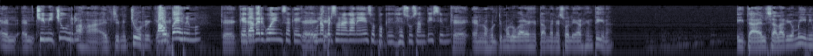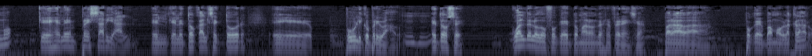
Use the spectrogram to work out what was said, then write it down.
el, el Chimichurri. ajá, el chimichurri que, Paupérrimo. que, Que da vergüenza que, que- una persona gane eso porque Jesús Santísimo. que en los últimos lugares están Venezuela y Argentina y está el salario mínimo que es el empresarial el que le toca al sector eh, público privado Ujú. entonces ¿cuál de los dos fue que tomaron de referencia para porque vamos a hablar claro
